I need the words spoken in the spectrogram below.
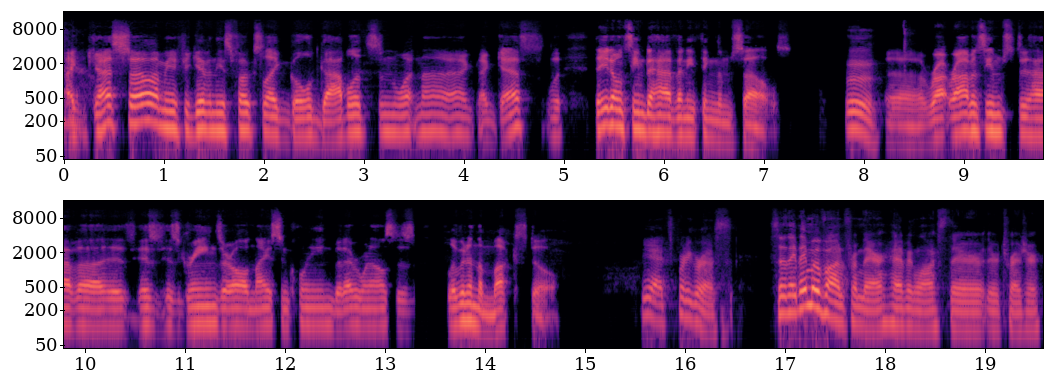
I guess so. I mean, if you're giving these folks like gold goblets and whatnot, I, I guess they don't seem to have anything themselves. Mm. Uh, Robin seems to have uh, his, his his greens are all nice and clean, but everyone else is living in the muck still. Yeah, it's pretty gross. So they, they move on from there, having lost their their treasure.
